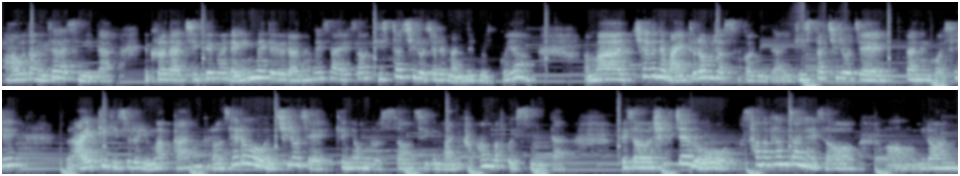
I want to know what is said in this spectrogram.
봐오던 의사였습니다. 그러다 지금은 에인메드라는 회사에서 디지털 치료제를 만들고 있고요. 아마 최근에 많이 들어보셨을 겁니다. 이 디지털 치료제라는 것이 IT 그 기술을 융합한 그런 새로운 치료제 개념으로서 지금 많이 각광받고 있습니다. 그래서 실제로 산업 현장에서 어, 이런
